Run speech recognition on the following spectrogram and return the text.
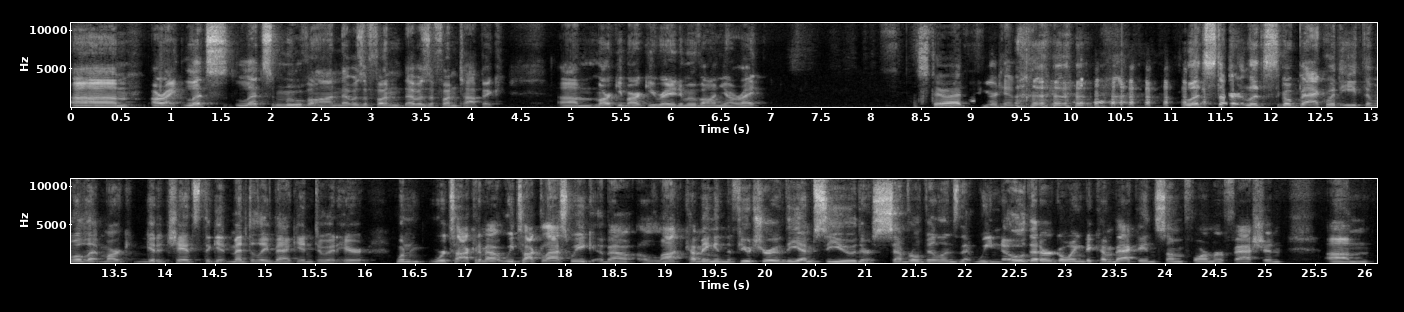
Um, all right, let's let's move on. That was a fun that was a fun topic. Um, Marky Mark, you ready to move on? You all right? Let's do it. I heard him. let's start. Let's go back with Ethan. We'll let Mark get a chance to get mentally back into it here. When we're talking about, we talked last week about a lot coming in the future of the MCU. There's several villains that we know that are going to come back in some form or fashion. Um,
